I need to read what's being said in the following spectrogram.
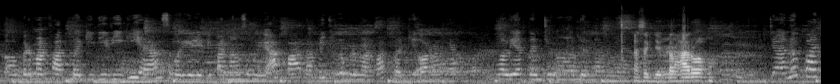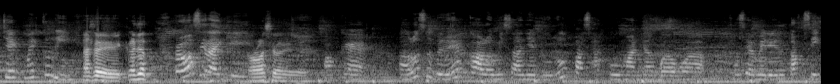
eh, bermanfaat bagi diri dia sebagai dia dipandang sebagai apa tapi juga bermanfaat bagi orang yang ngelihat dan juga ngedengarnya Asik jadi terharu aku. jangan lupa cek Michaeli Asik. Lanjut. promosi lagi Promosi lagi. Oke, lalu sebenarnya kalau misalnya dulu pas aku mandang bahwa sosial media itu toksik,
